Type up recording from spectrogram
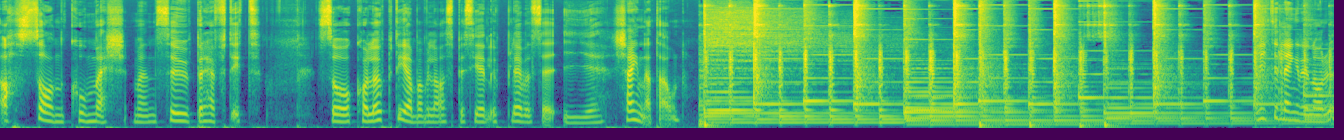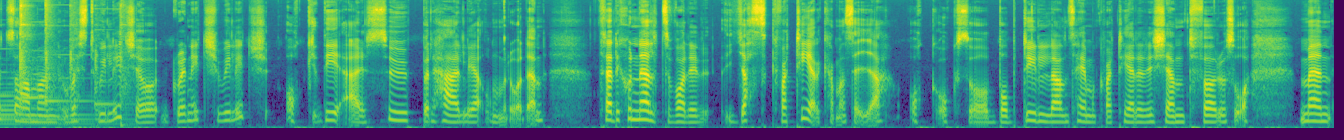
ja, sån kommers, men superhäftigt. Så kolla upp det om man vill ha en speciell upplevelse i Chinatown. Lite längre norrut så har man West Village och Greenwich Village och det är superhärliga områden. Traditionellt så var det jazzkvarter kan man säga och också Bob Dylans hemkvarter är det känt för och så. Men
